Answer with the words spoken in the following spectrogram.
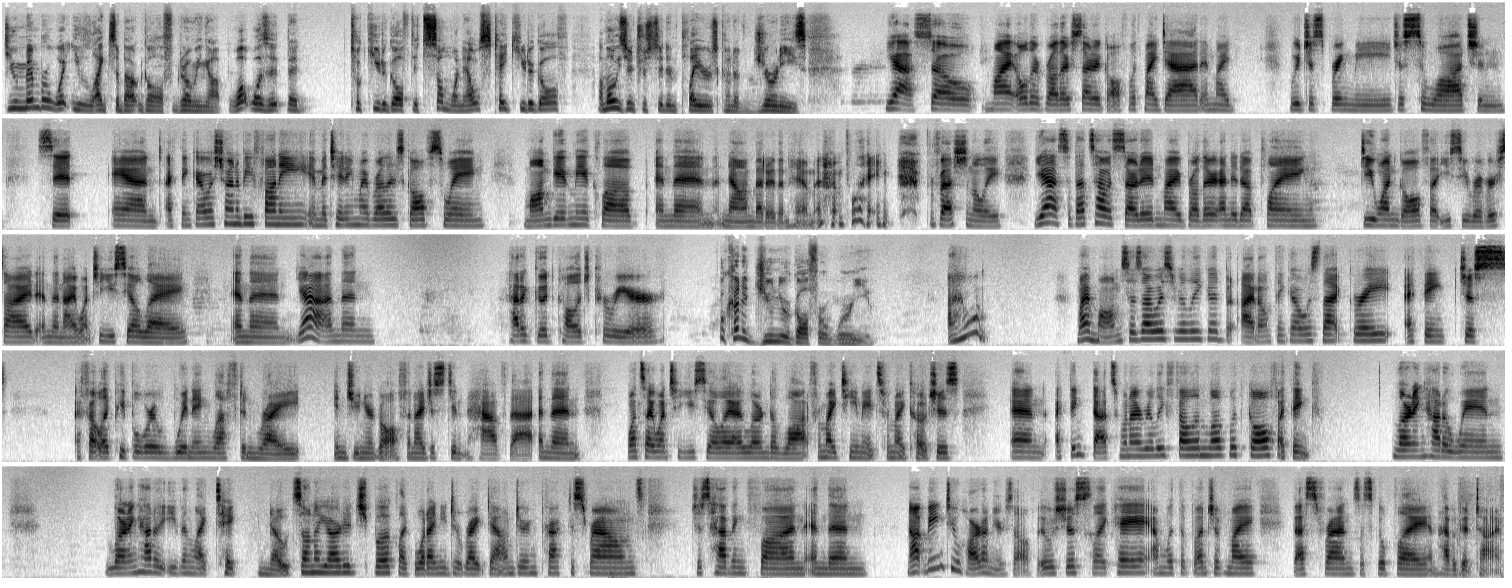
Do you remember what you liked about golf growing up? What was it that took you to golf? Did someone else take you to golf? I'm always interested in players' kind of journeys. Yeah, so my older brother started golf with my dad, and my would just bring me just to watch and sit. And I think I was trying to be funny, imitating my brother's golf swing. Mom gave me a club, and then now I'm better than him, and I'm playing professionally. Yeah, so that's how it started. My brother ended up playing D1 golf at UC Riverside, and then I went to UCLA, and then yeah, and then had a good college career What kind of junior golfer were you? I don't. My mom says I was really good, but I don't think I was that great. I think just I felt like people were winning left and right in junior golf, and I just didn't have that. And then once I went to UCLA, I learned a lot from my teammates, from my coaches, and I think that's when I really fell in love with golf. I think learning how to win, learning how to even like take notes on a yardage book, like what I need to write down during practice rounds, just having fun and then not being too hard on yourself. It was just like, hey, I'm with a bunch of my best friends. Let's go play and have a good time.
